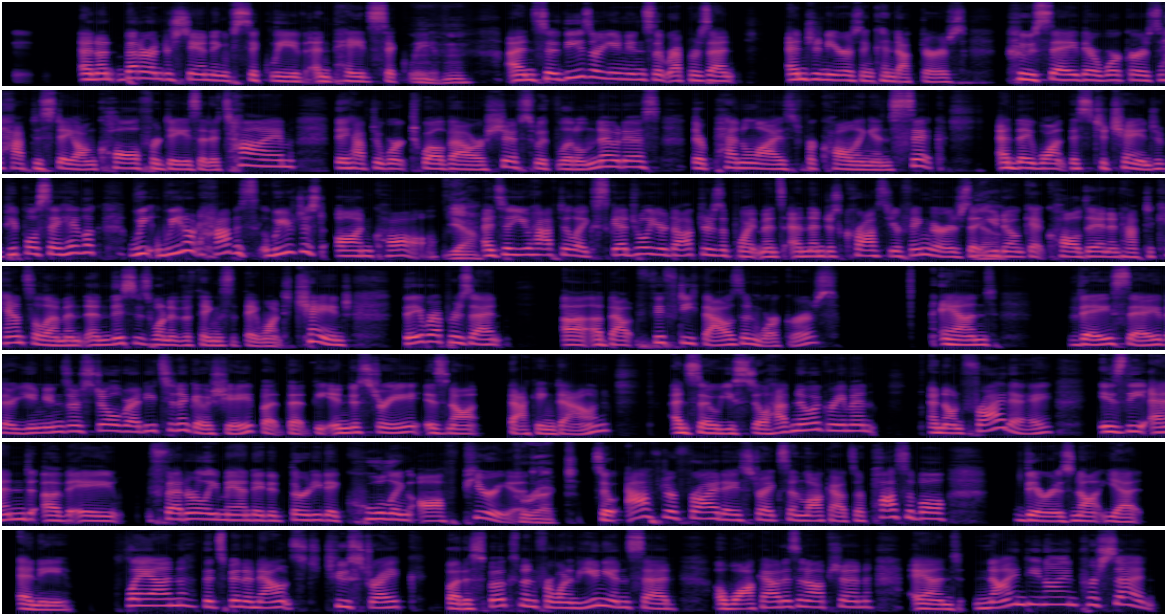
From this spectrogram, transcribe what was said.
and a better understanding of sick leave and paid sick leave. Mhm. And so these are unions that represent engineers and conductors who say their workers have to stay on call for days at a time. They have to work 12 hour shifts with little notice. They're penalized for calling in sick. And they want this to change. And people say, hey, look, we, we don't have a, we're just on call. Yeah. And so you have to like schedule your doctor's appointments and then just cross your fingers that Yeah. you don't get called in and have to cancel them. And, and this is one of the things that they want to change. They represent uh, about 50,000 workers. And they say their unions are still ready to negotiate, but that the industry is not backing down. And so you still have no agreement. And on Friday is the end of a federally mandated 30 day cooling off period. Correct. So after Friday, strikes and lockouts are possible. There is not yet any plan that's been announced to strike, but a spokesman for one of the unions said a walkout is an option, and 99%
